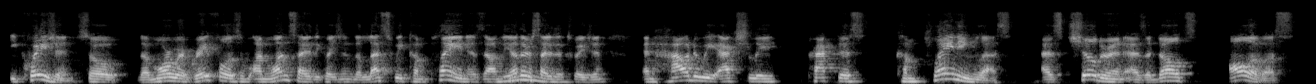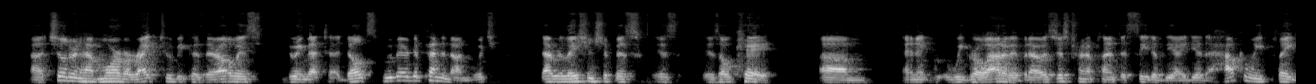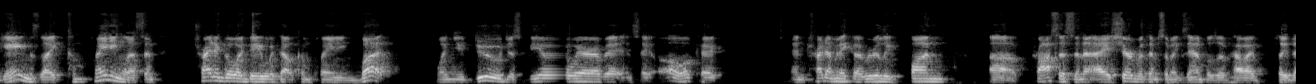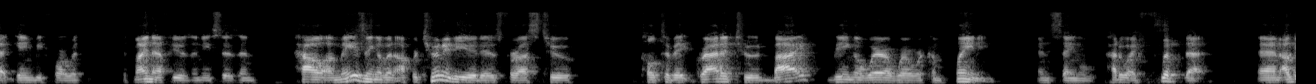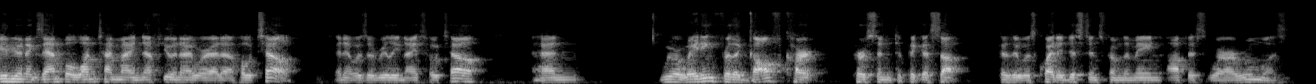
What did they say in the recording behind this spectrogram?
equation. So the more we're grateful is on one side of the equation, the less we complain is on the mm. other side of the equation. And how do we actually practice complaining less as children, as adults, all of us? Uh, children have more of a right to because they're always doing that to adults who they're dependent on, which that relationship is is is okay um, and it, we grow out of it but i was just trying to plant the seed of the idea that how can we play games like complaining less and try to go a day without complaining but when you do just be aware of it and say oh okay and try to make a really fun uh, process and i shared with them some examples of how i played that game before with with my nephews and nieces and how amazing of an opportunity it is for us to cultivate gratitude by being aware of where we're complaining and saying, how do I flip that? And I'll give you an example. One time, my nephew and I were at a hotel, and it was a really nice hotel. And we were waiting for the golf cart person to pick us up because it was quite a distance from the main office where our room was.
